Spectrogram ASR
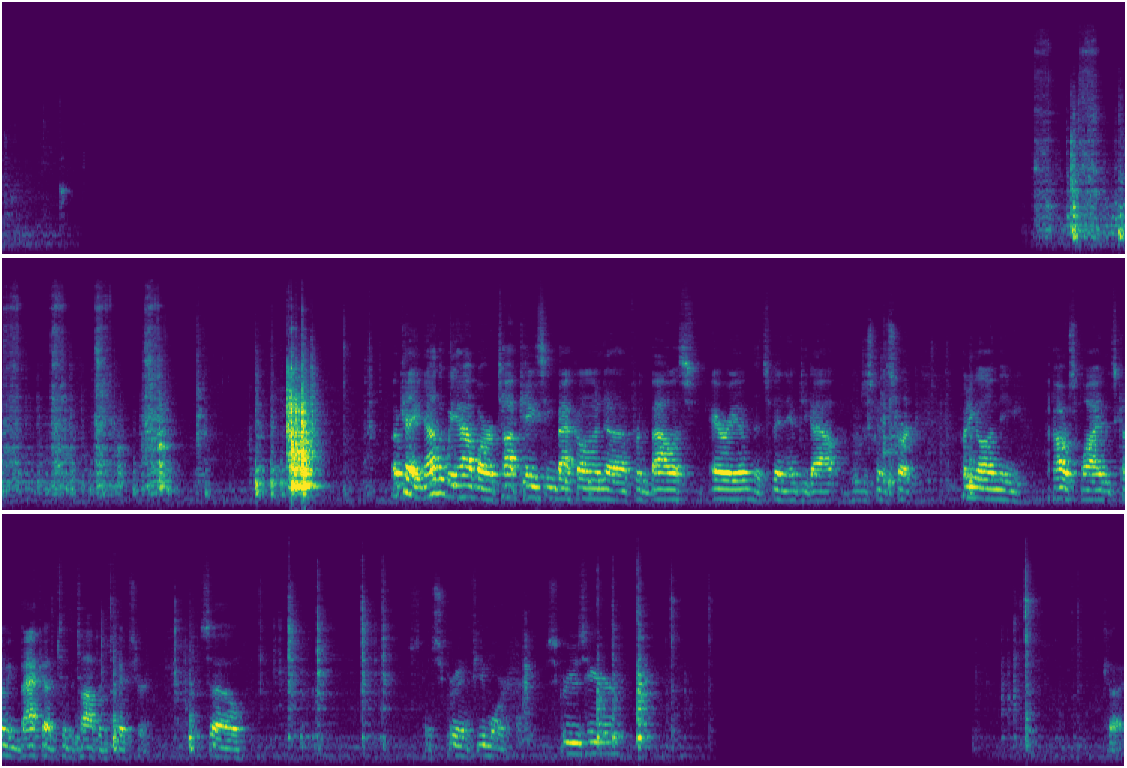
Now that we have our top casing back on uh, for the ballast area that's been emptied out, we're just going to start putting on the power supply that's coming back up to the top of the fixture. So, just going to screw in a few more screws here. Okay.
